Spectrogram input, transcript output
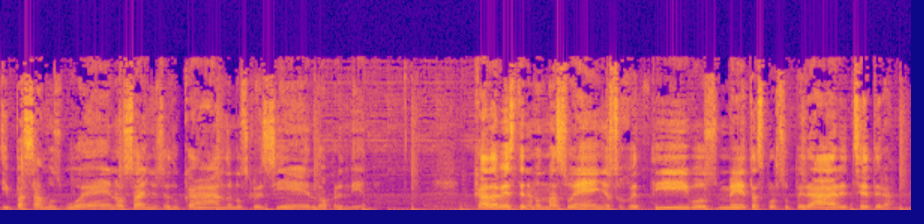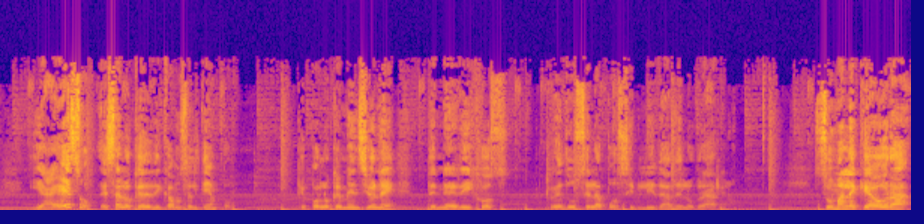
y pasamos buenos años educándonos, creciendo, aprendiendo. Cada vez tenemos más sueños, objetivos, metas por superar, etc. Y a eso es a lo que dedicamos el tiempo. Que por lo que mencioné, tener hijos reduce la posibilidad de lograrlo. Súmale que ahora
